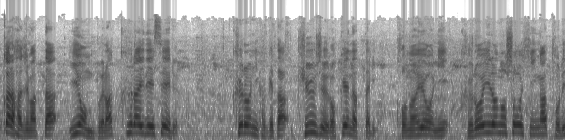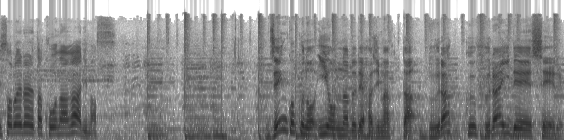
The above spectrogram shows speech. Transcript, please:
日から始まったイオンブラックフライデーセール。黒にかけた96円だったりこのように黒色の商品が取り揃えられたコーナーがあります。全国のイオンなどで始まったブラックフライデーセール。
